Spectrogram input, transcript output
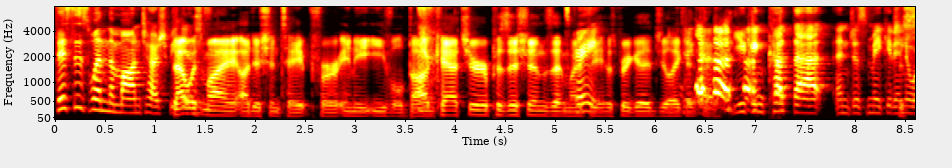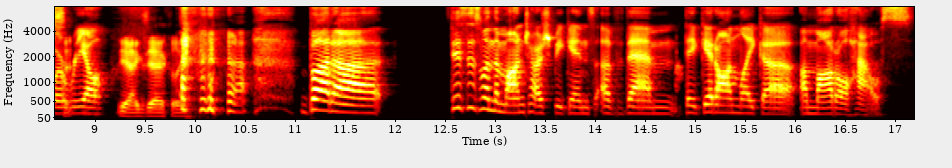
this is when the montage begins. That was my audition tape for any evil dog catcher positions. That might be it was pretty good. Do you like it? You can cut that and just make it into a reel. Yeah, exactly. but uh this is when the montage begins of them they get on like a, a model house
